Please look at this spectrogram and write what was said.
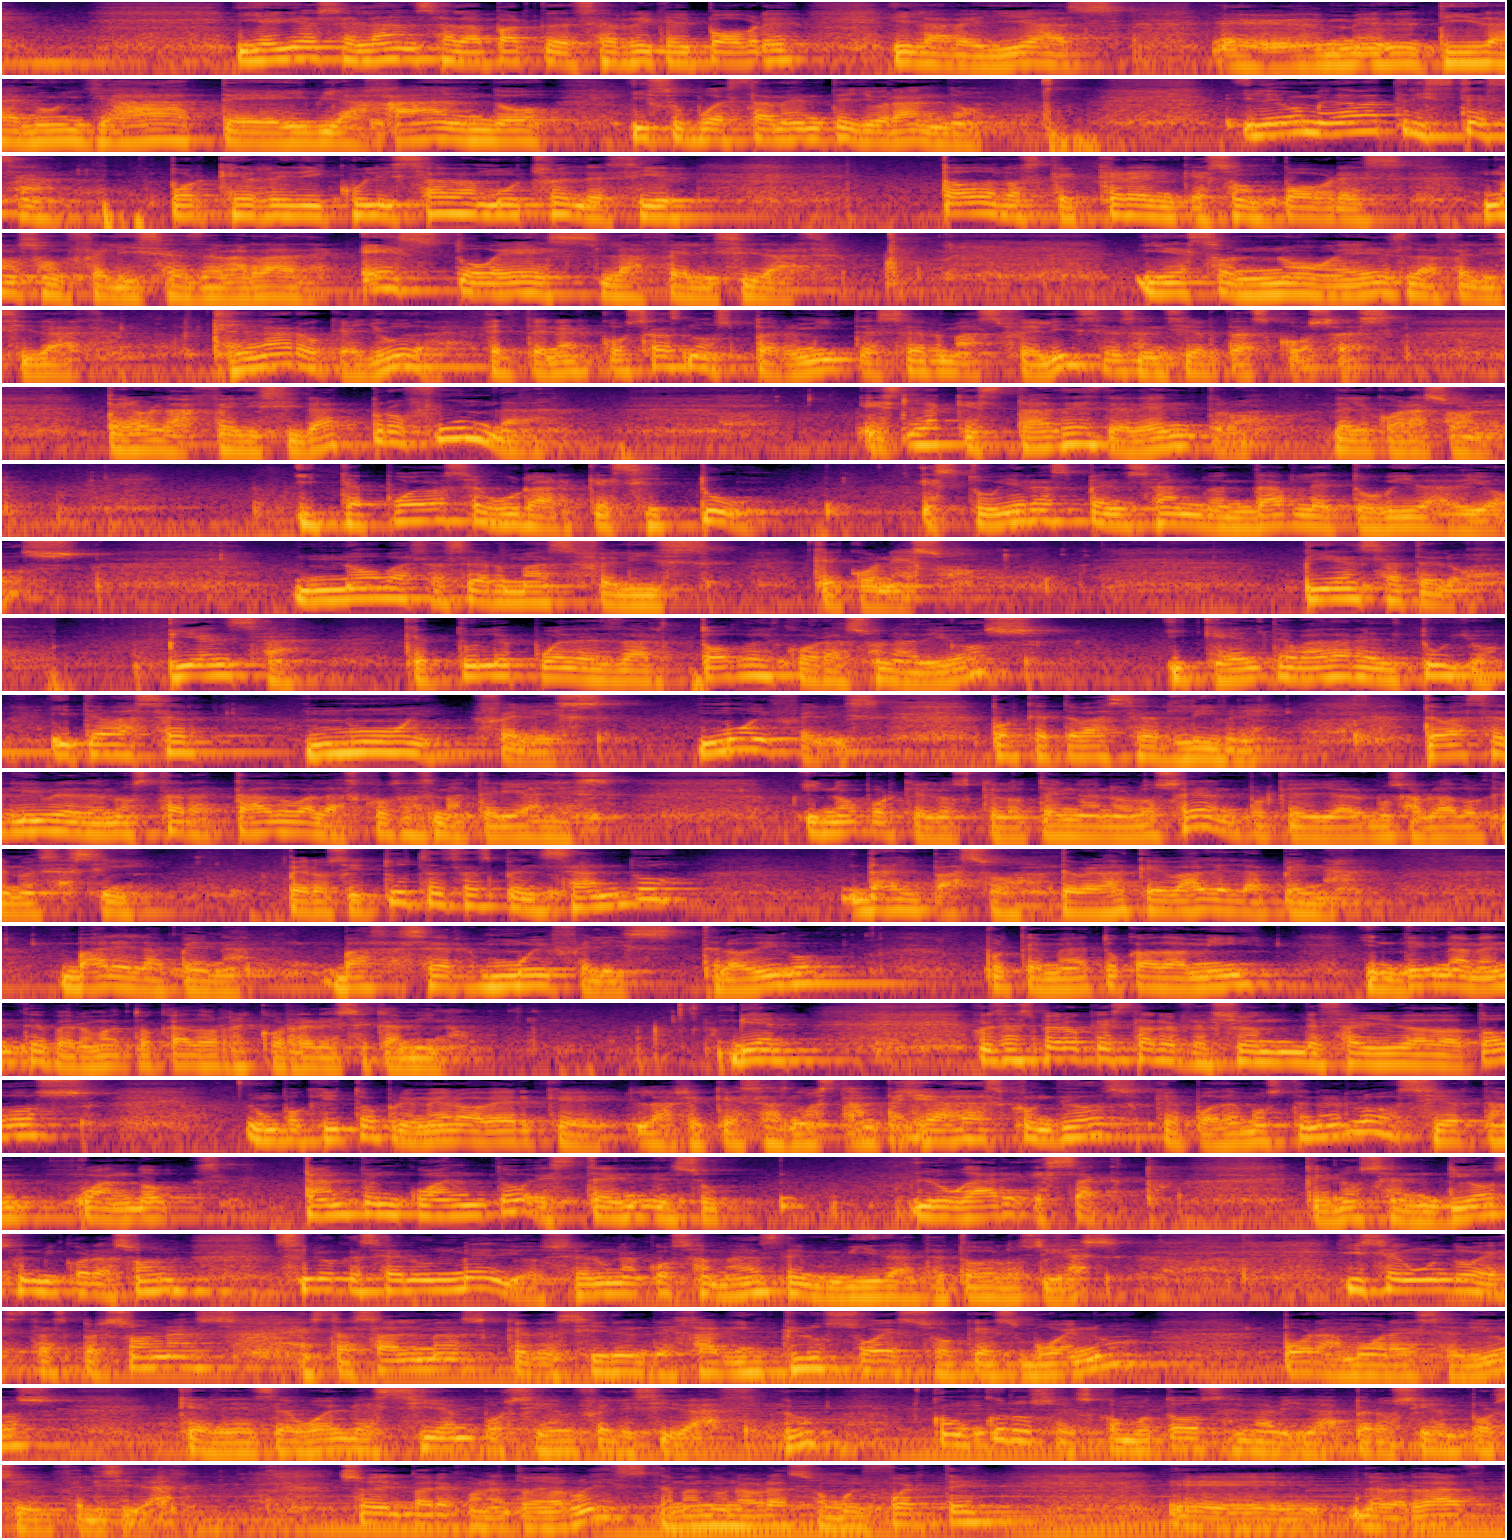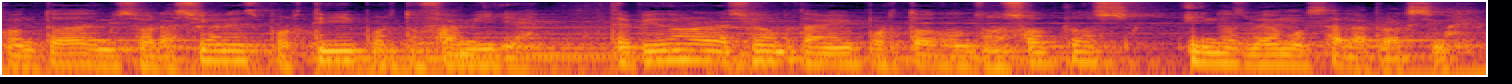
Y ella se lanza a la parte de ser rica y pobre y la veías eh, metida en un yate y viajando y supuestamente llorando. Y luego me daba tristeza porque ridiculizaba mucho el decir, todos los que creen que son pobres no son felices de verdad. Esto es la felicidad. Y eso no es la felicidad. Claro que ayuda. El tener cosas nos permite ser más felices en ciertas cosas. Pero la felicidad profunda es la que está desde dentro del corazón. Y te puedo asegurar que si tú estuvieras pensando en darle tu vida a Dios, no vas a ser más feliz que con eso. Piénsatelo. Piensa que tú le puedes dar todo el corazón a Dios y que Él te va a dar el tuyo y te va a hacer muy feliz muy feliz, porque te va a ser libre. Te va a ser libre de no estar atado a las cosas materiales. Y no porque los que lo tengan no lo sean, porque ya hemos hablado que no es así. Pero si tú te estás pensando, da el paso. De verdad que vale la pena. Vale la pena. Vas a ser muy feliz. Te lo digo porque me ha tocado a mí indignamente, pero me ha tocado recorrer ese camino. Bien, pues espero que esta reflexión les haya ayudado a todos un poquito primero a ver que las riquezas no están peleadas con Dios, que podemos tenerlo cierta, cuando, tanto en cuanto estén en su lugar exacto, que no sean Dios en mi corazón, sino que sean un medio, sean una cosa más de mi vida de todos los días. Y segundo, estas personas, estas almas que deciden dejar incluso eso que es bueno por amor a ese Dios, que les devuelve 100% felicidad, ¿no? Con cruces como todos en la vida, pero 100% felicidad. Soy el Padre Juan Antonio Ruiz, te mando un abrazo muy fuerte, eh, de verdad, con todas mis oraciones por ti y por tu familia. Te pido una oración también por todos nosotros y nos vemos a la próxima.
